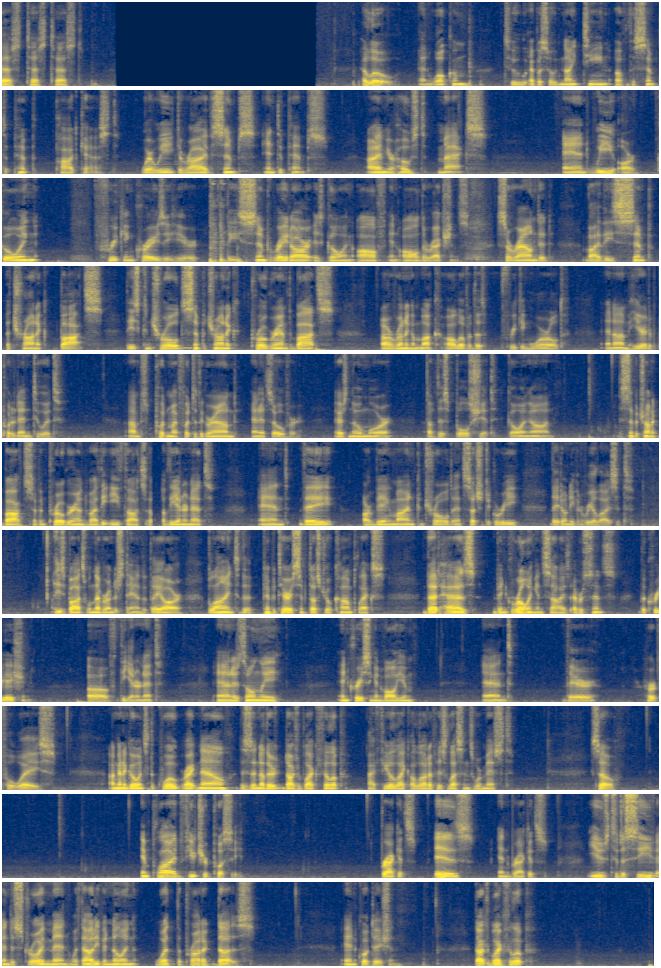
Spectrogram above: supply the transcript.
Test, test, test. Hello, and welcome to episode 19 of the Simp to Pimp podcast, where we derive simps into pimps. I am your host, Max, and we are going freaking crazy here. The simp radar is going off in all directions, surrounded by these sympatronic bots. These controlled sympatronic programmed bots are running amuck all over the freaking world, and I'm here to put an end to it. I'm putting my foot to the ground, and it's over. There's no more of this bullshit going on. The sympatronic bots have been programmed by the ethos of the internet, and they are being mind controlled in such a degree they don't even realize it. These bots will never understand that they are blind to the pimpatory industrial complex that has been growing in size ever since the creation of the internet. And it's only increasing in volume and their hurtful ways. I'm going to go into the quote right now. This is another Dr. Black Phillip. I feel like a lot of his lessons were missed. So, implied future pussy brackets is in brackets used to deceive and destroy men without even knowing what the product does end quotation. Dr black phillip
